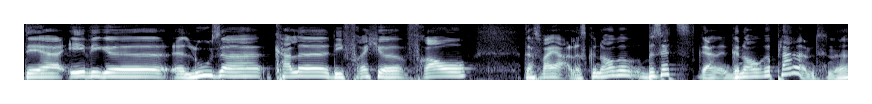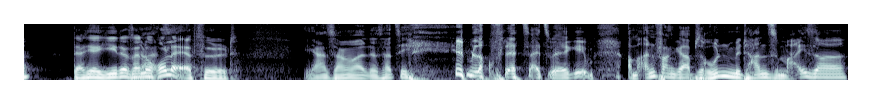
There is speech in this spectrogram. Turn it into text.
der ewige äh, Loser Kalle, die freche Frau. Das war ja alles genau ge- besetzt, ge- genau geplant. Ne? Da hat ja jeder seine Ja, Rolle erfüllt. Ja, sagen wir mal, das hat sich im Laufe der Zeit so ergeben. Am Anfang gab es Runden mit Hans Meiser,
